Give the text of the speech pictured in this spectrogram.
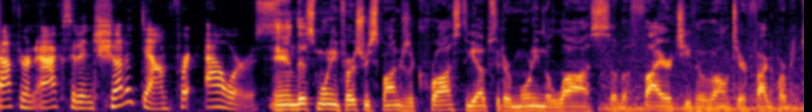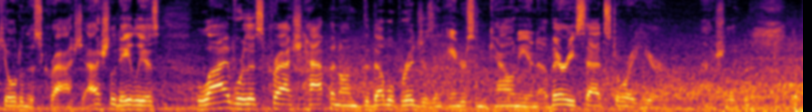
after an accident shut it down for hours. And this morning, first responders across the upstate are mourning the loss of a fire chief of a volunteer fire department killed in this crash. Ashley Daly is live where this crash happened on the double bridges in Anderson County, and a very sad story here, Ashley.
